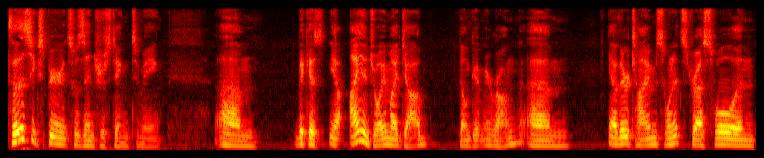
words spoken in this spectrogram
So, this experience was interesting to me um, because, you know, I enjoy my job. Don't get me wrong. Um, you know, there are times when it's stressful, and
